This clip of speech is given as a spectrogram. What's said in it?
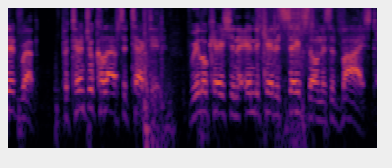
Sit rep. Potential collapse detected. Relocation to indicated safe zone is advised.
